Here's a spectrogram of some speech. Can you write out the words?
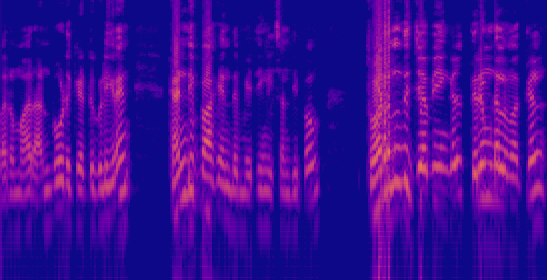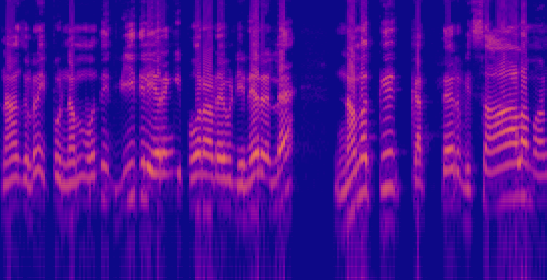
வருமாறு அன்போடு கேட்டுக்கொள்கிறேன். கண்டிப்பாக இந்த மீட்டிங்கில் சந்திப்போம். தொடர்ந்து ஜபியுங்கள். திருமண்டல் மக்கள் நான் சொல்றேன் இப்போ நம்ம வந்து வீதியில இறங்கி போராட வேண்டிய நேரம் இல்ல. நமக்கு கத்தர் விசாலமான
